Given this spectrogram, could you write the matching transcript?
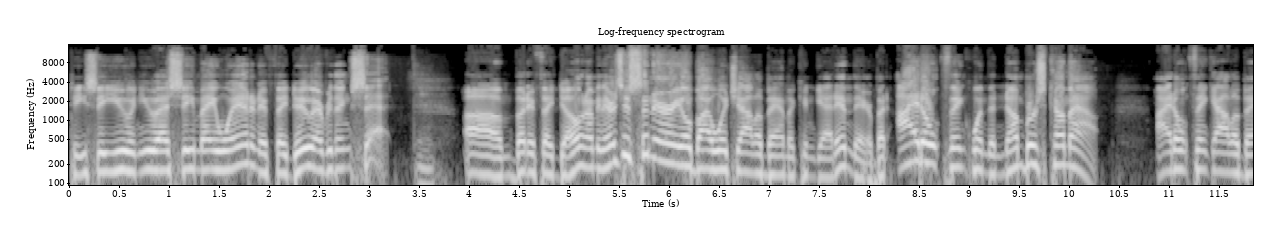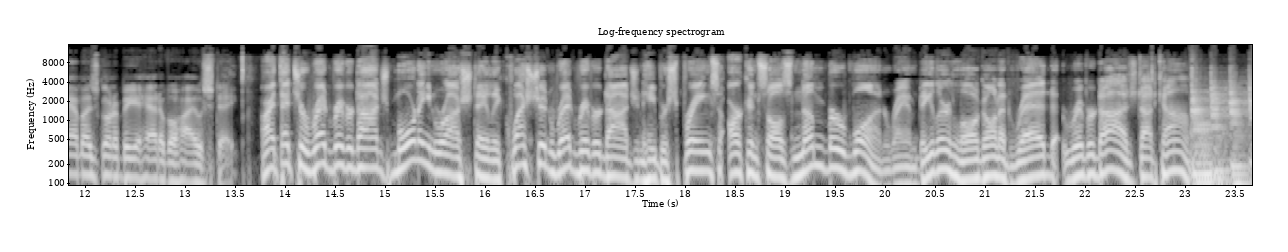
TCU and USC may win, and if they do, everything's set. Um, but if they don't, I mean, there's a scenario by which Alabama can get in there. But I don't think when the numbers come out, I don't think Alabama is going to be ahead of Ohio State. All right, that's your Red River Dodge Morning Rush Daily Question. Red River Dodge in Heber Springs, Arkansas's number one Ram dealer. Log on at redriverdodge.com.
